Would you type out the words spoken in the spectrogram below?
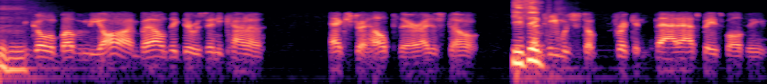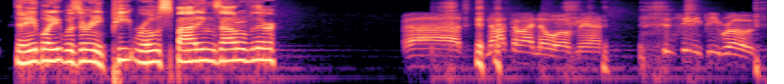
Mhm. to go above and beyond. But I don't think there was any kind of extra help there. I just don't. You think that team was just a freaking badass baseball team? did anybody was there any Pete Rose spottings out over there? Uh, not that I know of, man. Didn't see any Pete Rose.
